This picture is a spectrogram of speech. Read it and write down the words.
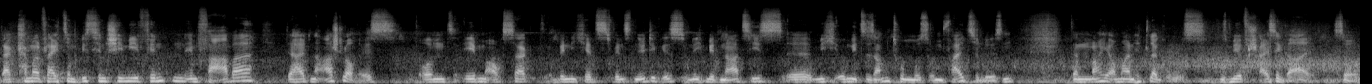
da kann man vielleicht so ein bisschen Chemie finden im Faber, der halt ein Arschloch ist und eben auch sagt, wenn ich jetzt, wenn es nötig ist und ich mit Nazis äh, mich irgendwie zusammentun muss, um einen Fall zu lösen, dann mache ich auch mal einen Hitlergruß. Das ist mir scheißegal. So.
